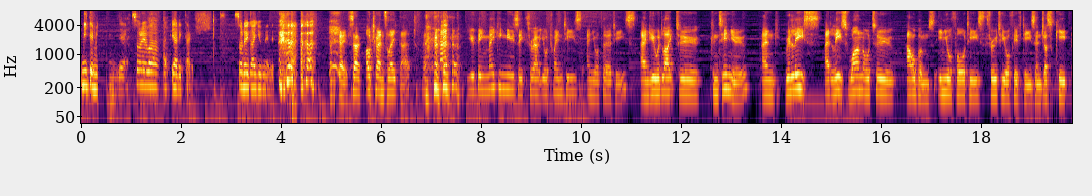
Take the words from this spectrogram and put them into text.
見てみたいんでそれはやりたいそれが夢です okay, so I'll translate that. You've been making music throughout your 20s and your 30s, and you would like to continue and release at least one or two albums in your 40s through to your 50s and just keep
